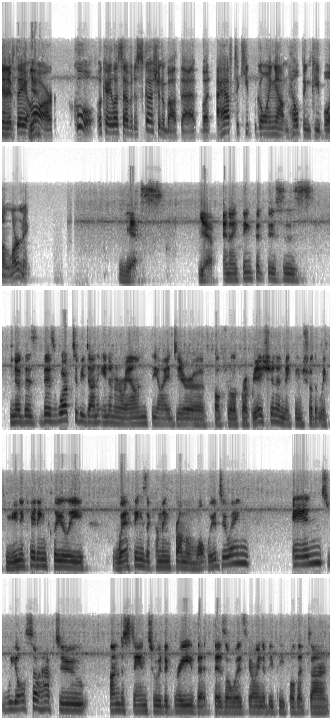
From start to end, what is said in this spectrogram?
And if they yeah. are, cool. Okay, let's have a discussion about that. But I have to keep going out and helping people and learning. Yes. Yeah, and I think that this is you know there's there's work to be done in and around the idea of cultural appropriation and making sure that we're communicating clearly where things are coming from and what we're doing and we also have to understand to a degree that there's always going to be people that don't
